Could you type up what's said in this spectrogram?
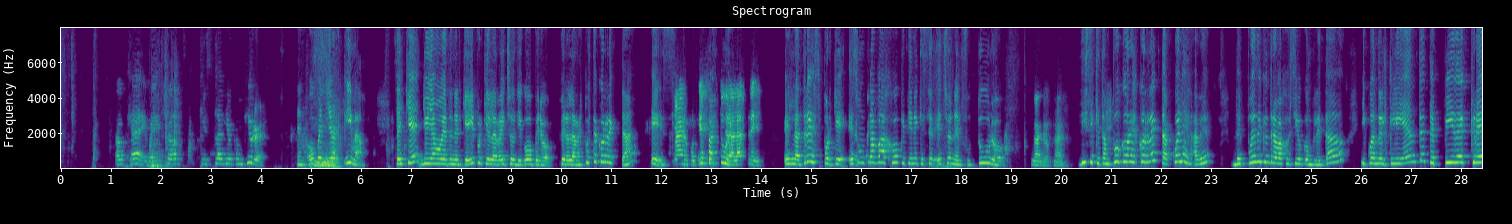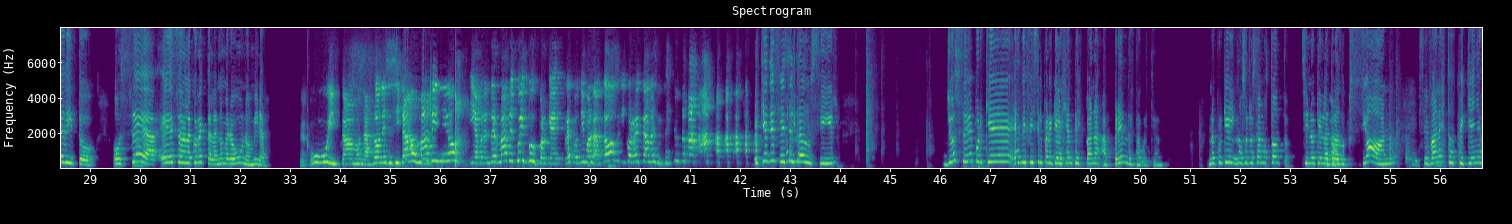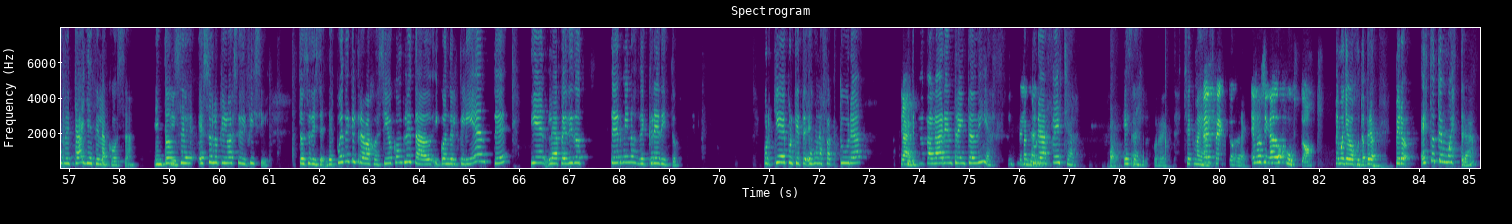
Okay, Rachel, please plug your computer and open your email. ¿Sabes qué? Yo ya me voy a tener que ir porque la Rachel llegó, pero, pero la respuesta correcta es... Claro, porque es factura, la 3. Es la 3 porque es un trabajo que tiene que ser hecho en el futuro. Claro, claro. Dice que tampoco es correcta. ¿Cuál es? A ver, después de que un trabajo ha sido completado y cuando el cliente te pide crédito. O sea, esa era la correcta, la número uno, mira. Uy, estábamos las dos. Necesitamos más videos y aprender más de QuickBooks porque respondimos las dos incorrectamente. Es que es difícil traducir. Yo sé por qué es difícil para que la gente hispana aprenda esta cuestión. No es porque nosotros seamos tontos, sino que en la traducción se van estos pequeños detalles de la cosa. Entonces, eso es lo que lo hace difícil. Entonces dice, después de que el trabajo ha sido completado y cuando el cliente le ha pedido términos de crédito. ¿Por qué? Porque es una factura que te va a pagar en 30 días. factura a fecha. Esa es la correcta. Check my Perfecto. Hemos llegado justo. Hemos llegado justo. Pero, pero esto te muestra,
